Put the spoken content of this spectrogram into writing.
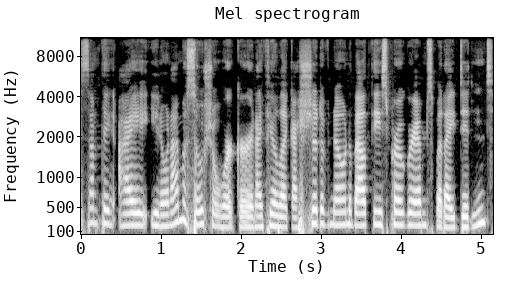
something I, you know, and I'm a social worker and I feel like I should have known about these programs, but I didn't.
